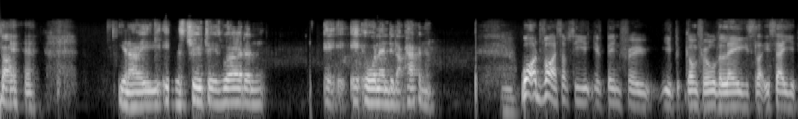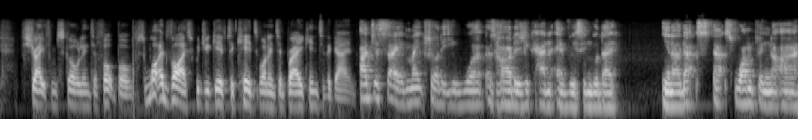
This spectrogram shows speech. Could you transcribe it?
But you know, he, he, was true to his word, and it, it all ended up happening. What advice? Obviously, you, have been through, you've gone through all the leagues, like you say, straight from school into football. So, what advice would you give to kids wanting to break into the game? I'd just say make sure that you work as hard as you can every single day. You know, that's that's one thing that I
